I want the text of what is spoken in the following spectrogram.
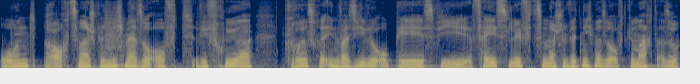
und braucht zum Beispiel nicht mehr so oft wie früher größere invasive OPs wie Facelift zum Beispiel wird nicht mehr so oft gemacht. Also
